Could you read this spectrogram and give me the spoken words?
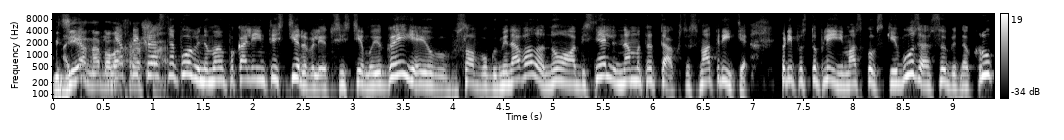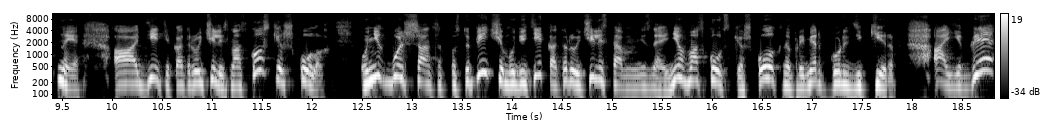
Где а она я, была я хороша? Я прекрасно помню, на моем поколении тестировали эту систему ЕГЭ, я ее, слава богу, миновала, но объясняли нам это так, что смотрите, при поступлении в московские вузы, особенно крупные, а, дети, которые учились в московских школах, у них больше шансов поступить, чем у детей, которые учились там, не знаю, не в московских школах, например, в городе Киров. А ЕГЭ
